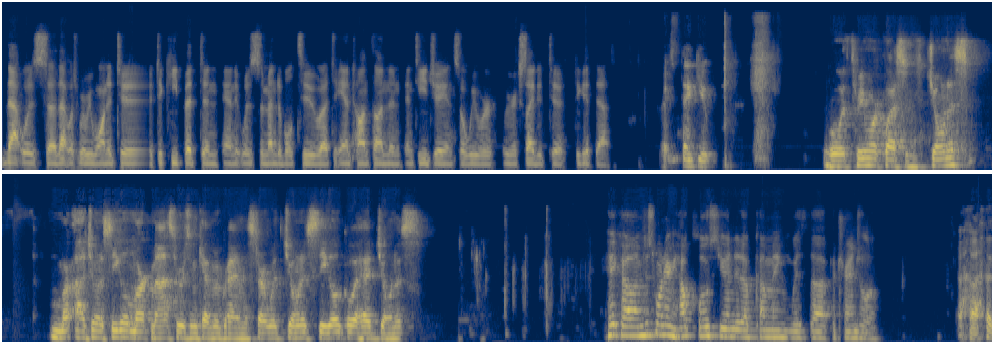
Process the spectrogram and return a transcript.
that was uh, that was where we wanted to to keep it, and, and it was amendable to uh, to Anton Thun and, and TJ, and so we were we were excited to to get that. Great, thank you. We'll with three more questions. Jonas, Mar- uh, Jonas Siegel, Mark Masters, and Kevin McGran. We'll start with Jonas Siegel. Go ahead, Jonas. Hey, Kyle. I'm just wondering how close you ended up coming with uh, Pietrangelo. Uh,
